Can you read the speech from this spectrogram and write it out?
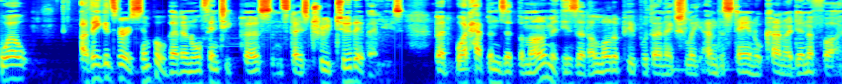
Well, I think it's very simple that an authentic person stays true to their values. But what happens at the moment is that a lot of people don't actually understand or can't identify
